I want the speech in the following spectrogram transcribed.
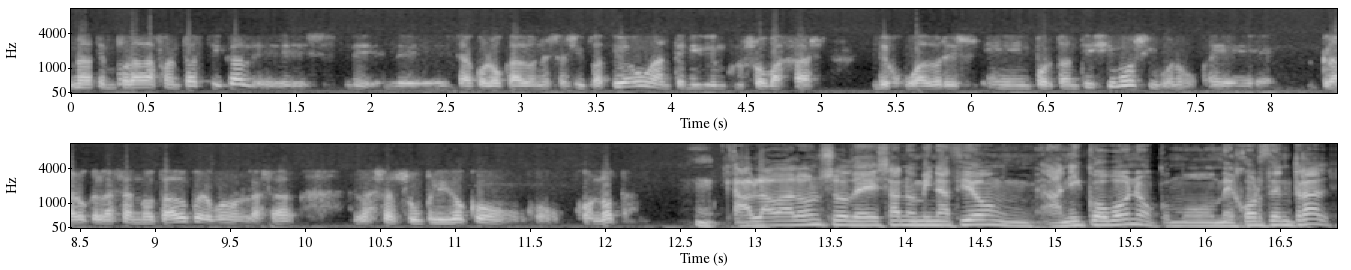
una temporada fantástica, les, se ha colocado en esa situación, han tenido incluso bajas de jugadores eh, importantísimos y bueno, eh, claro que las han notado, pero bueno, las, las han suplido con, con, nota. Hablaba Alonso de esa nominación a Nico Bono como mejor central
